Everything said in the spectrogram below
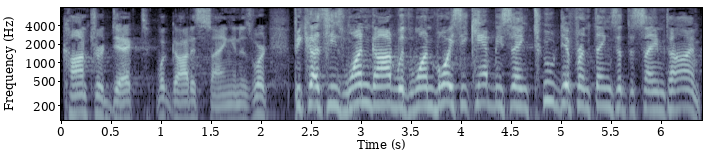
contradict what God is saying in His Word. Because He's one God with one voice. He can't be saying two different things at the same time.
